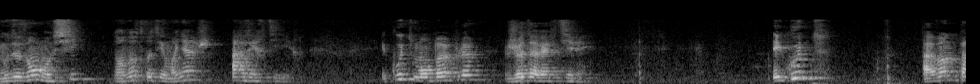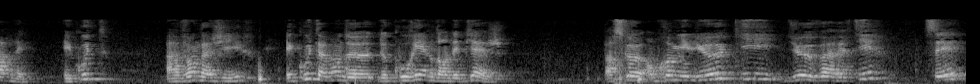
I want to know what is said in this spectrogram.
Nous devons aussi, dans notre témoignage, avertir. Écoute mon peuple, je t'avertirai. Écoute avant de parler. Écoute avant d'agir. Écoute avant de, courir dans des pièges. Parce que, en premier lieu, qui Dieu veut avertir, c'est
